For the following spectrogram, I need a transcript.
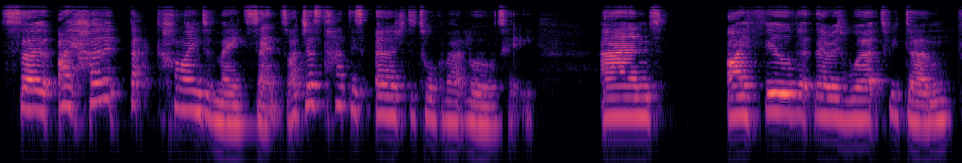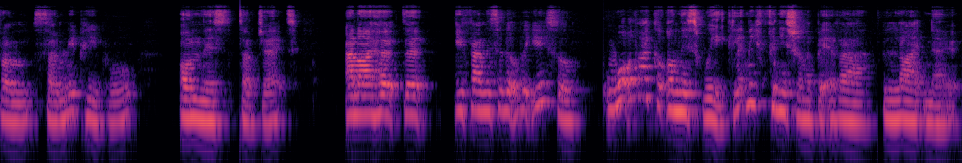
So I hope that kind of made sense. I just had this urge to talk about loyalty. And I feel that there is work to be done from so many people on this subject. And I hope that you found this a little bit useful. What have I got on this week? Let me finish on a bit of a light note.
